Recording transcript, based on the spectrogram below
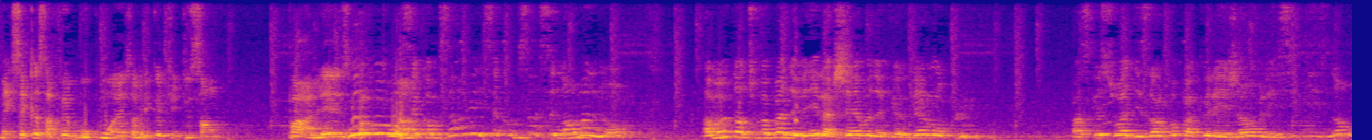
Mais c'est que ça fait beaucoup, hein. ça veut dire que tu te sens pas à l'aise Oui, oui, hein. c'est comme ça, oui, c'est comme ça, c'est normal, non? En même temps, tu ne peux pas devenir la chèvre de quelqu'un non plus. Parce que soi-disant, il ne faut pas que les gens ou les si disent non.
